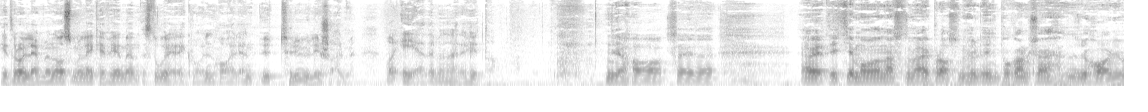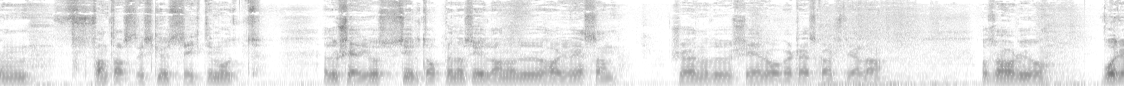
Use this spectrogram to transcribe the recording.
i Trollheimen som er like fin, men Stor-Erikvollen har en utrolig sjarm. Hva er det med denne hytta? Ja, si det. Jeg vet ikke, det må nesten være plassen hun ligger på, kanskje. Du har jo en fantastisk utsikt imot ja, Du ser jo Syltoppen og Sylan, og du har jo Essandsjøen, og du ser over til Skarsfjella. Og så har du jo vår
